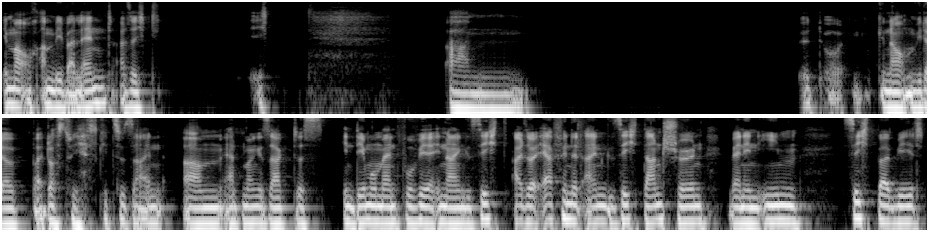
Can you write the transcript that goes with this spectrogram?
immer auch ambivalent. Also ich, ich, ähm, genau, um wieder bei Dostoevsky zu sein, ähm, er hat mal gesagt, dass in dem Moment, wo wir in ein Gesicht, also er findet ein Gesicht dann schön, wenn in ihm sichtbar wird,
